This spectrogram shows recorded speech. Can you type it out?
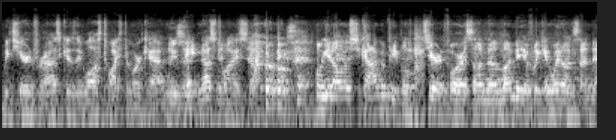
be cheering for us because they've lost twice to Marquette and they've Exactly. beaten us twice. So we'll get all the Chicago people cheering for us on uh, Monday if we can win on Sunday.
